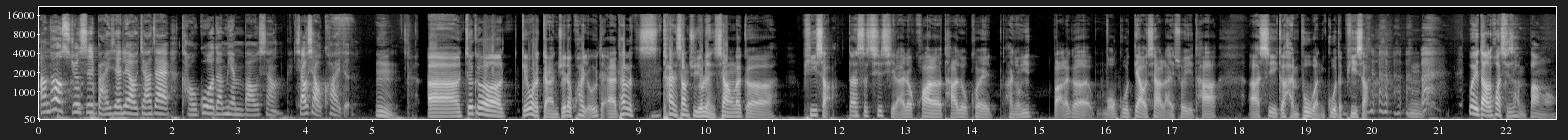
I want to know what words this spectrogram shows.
on toast，就是把一些料加在烤过的面包上，小小块的。嗯，啊、这个给我的感觉的话，有一点，呃，它的看上去有点像那个披萨，但是吃起来的话呢，它就会很容易把那个蘑菇掉下来，所以它啊、是一个很不稳固的披萨。嗯，味道的话其实很棒哦，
